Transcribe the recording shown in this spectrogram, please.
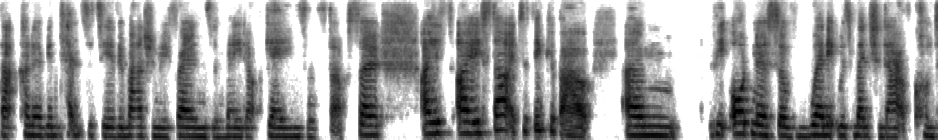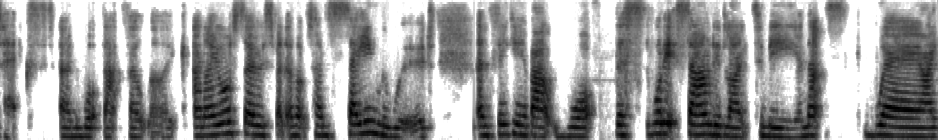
that kind of intensity of imaginary friends and made up games and stuff. So i i started to think about um, the oddness of when it was mentioned out of context and what that felt like. And I also spent a lot of time saying the word and thinking about what this what it sounded like to me. And that's where I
